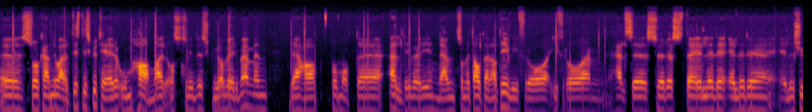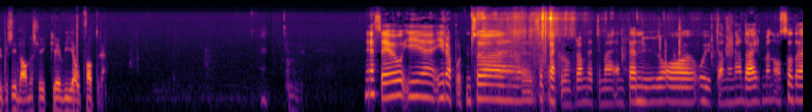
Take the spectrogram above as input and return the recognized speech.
Eh, så kan jo alltids diskutere om Hamar osv. skulle ha vært med, men det har på en måte aldri vært nevnt som et alternativ fra Helse Sør-Øst eller, eller, eller Sykehuset Innlandet, slik vi oppfatter det. Jeg ser jo i, i rapporten så, så, trekker de fram dette med NTNU og, og utdanninga der, men også det,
